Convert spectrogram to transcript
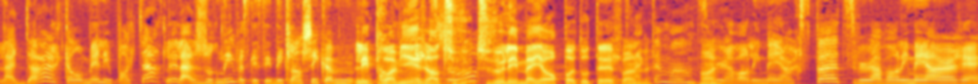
la guerre, quand on met les pancartes, là, la journée, parce que c'est déclenché comme. Les mettons, premiers, genre, tu veux, jours. tu veux les meilleurs poteaux de téléphone. là. Exactement. Tu Ouais. veux avoir les meilleurs spots, tu veux avoir les meilleurs. euh,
